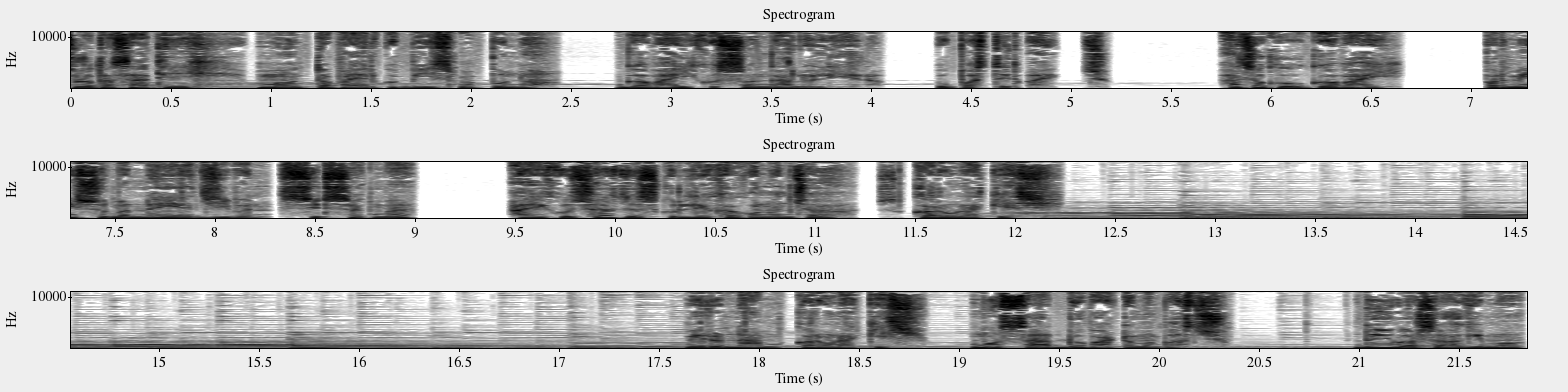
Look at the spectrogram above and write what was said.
श्रोता साथी म तपाईँहरूको बिचमा पुनः गवाईको सङ्गालो लिएर उपस्थित भएको छु। आजको गवाई परमेश्वरमा नयाँ जीवन शीर्षकमा आएको छ जसको लेखक हुनुहुन्छ करुणा केसी। मेरो नाम करुणा केसी। म साडो बाटोमा बस्छु। दुई वर्ष अघि म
